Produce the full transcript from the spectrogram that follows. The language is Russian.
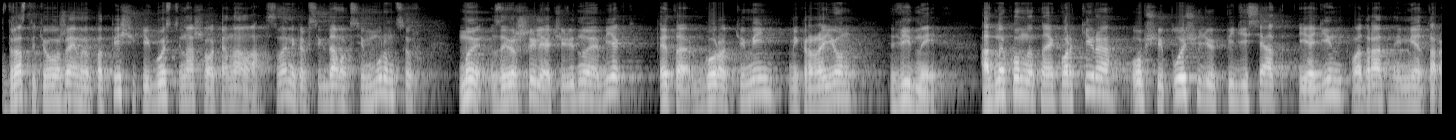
Здравствуйте, уважаемые подписчики и гости нашего канала. С вами, как всегда, Максим Муромцев. Мы завершили очередной объект. Это город Тюмень, микрорайон Видный. Однокомнатная квартира общей площадью 51 квадратный метр.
